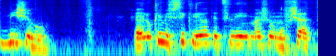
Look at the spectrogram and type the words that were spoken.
מישהו. שהאלוקים הפסיק להיות אצלי משהו מופשט.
